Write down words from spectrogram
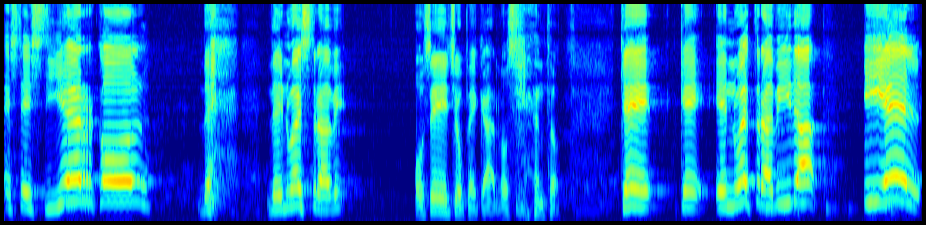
este estiércol de, de nuestra vida. Os he hecho pecar, lo siento. Que, que en nuestra vida, y Él,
